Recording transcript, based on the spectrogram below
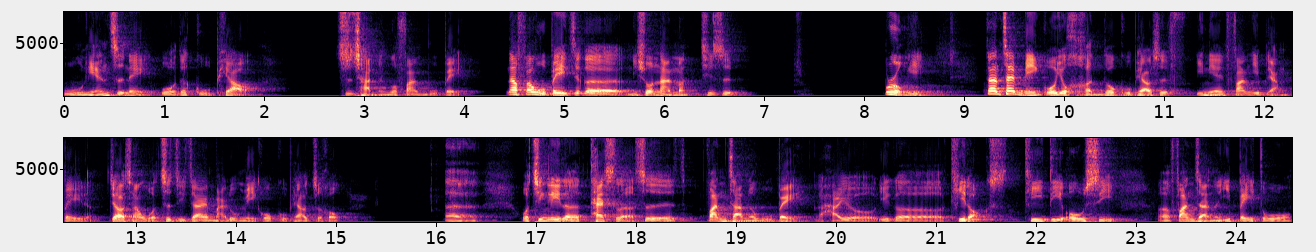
五年之内我的股票资产能够翻五倍。那翻五倍这个你说难吗？其实不容易。但在美国有很多股票是一年翻一两倍的，就好像我自己在买入美国股票之后，呃，我经历了 Tesla 是翻涨了五倍，还有一个 TDOX TDOC。呃，翻展了一倍多，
